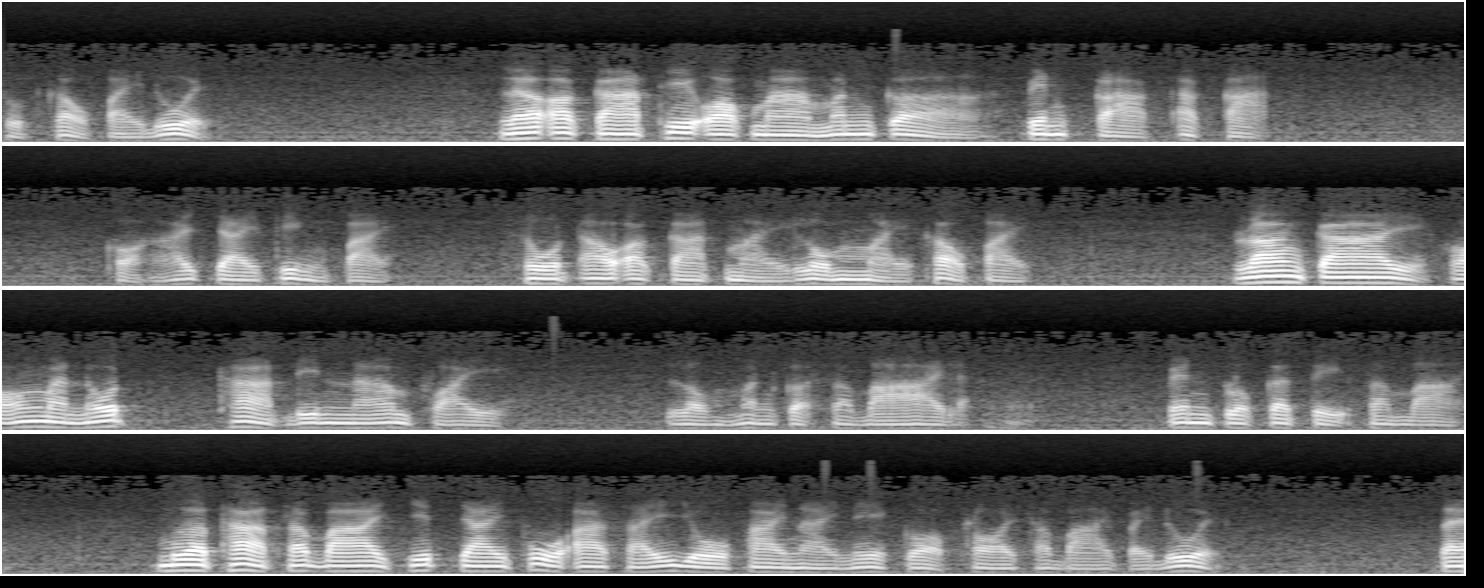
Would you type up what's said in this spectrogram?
สุทธิ์เข้าไปด้วย แล้วอากาศที่ออกมามันก็เป็นกากอากาศ ก็หายใจทิ้งไปสูดเอาอากาศใหม่ ลมใหม่เข้าไป ร่างกายของมนุษย์ธาตุดินน้ำไฟ ลมมันก็สบายแหละเป็นปกติสบาย เมื่อธาตุสบายจิตใจผู้อาศัยอยู่ภายในนี่ก็พลอยสบายไปด้วย แต่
